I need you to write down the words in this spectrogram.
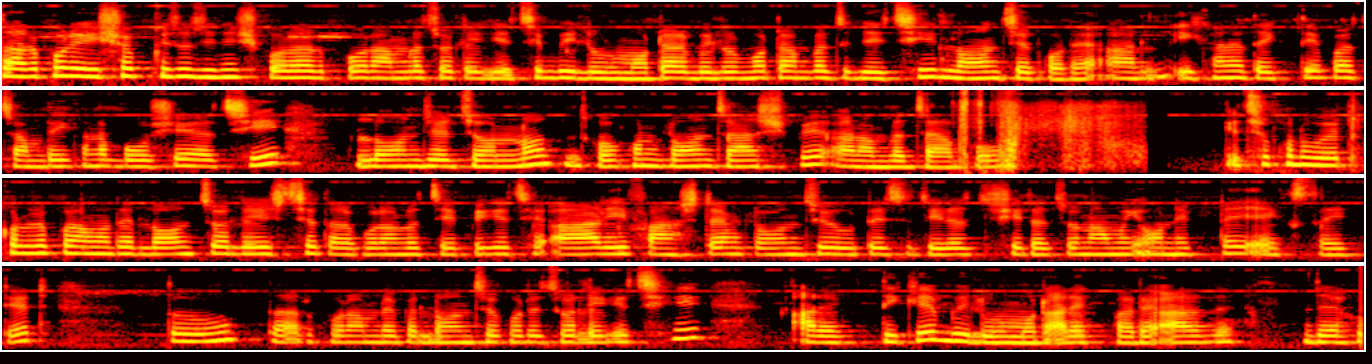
তারপর এইসব কিছু জিনিস করার পর আমরা চলে গেছি বেলুর মঠ। আর বেলুর মঠে আমরা গেছি লঞ্চে করে। আর এখানে দেখতে পাচ্ছি আমরা এখানে বসে আছি লঞ্চের জন্য। কখন লঞ্চ আসবে আর আমরা যাব। কিছুক্ষণ ওয়েট করার পর আমাদের লঞ্চ চলে এসছে। তারপর আমরা চেপে গেছি। আর এই ফার্স্ট টাইম লঞ্চে উঠেছে যেটা, সেটার জন্য আমি অনেকটাই এক্সাইটেড তো তারপর আমরা এবার লঞ্চে করে চলে গেছি আরেকদিকে বেলুর মঠ আরেক পারে আর দেখো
